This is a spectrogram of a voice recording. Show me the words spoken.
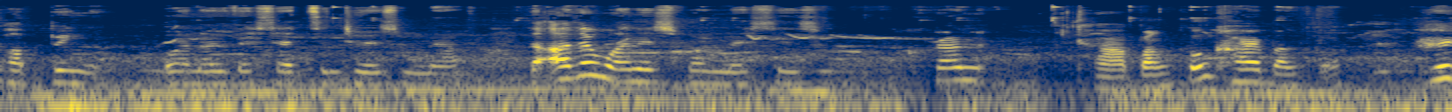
popping one of the sets into his mouth. The other one is for Mrs. Crun- Carbuncle? Carbuncle. Her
